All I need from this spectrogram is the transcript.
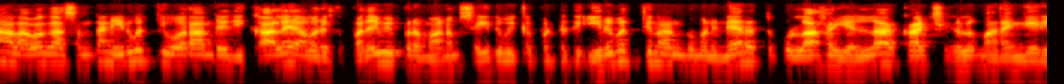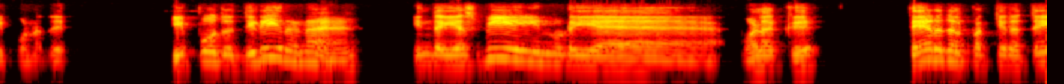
நாள் அவகாசம் தான் 21ஆம் தேதி காலை அவருக்கு பதவி பிரமாணம் செய்து வைக்கப்பட்டது. 24 மணி நேரத்துக்குள்ளாக எல்லா காட்சிகளும் அரங்கேறி போனது. இப்போது திடீரென இந்த எஸ்பிஐயினுடைய வழக்கு, தேர்தல் பத்திரத்தை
